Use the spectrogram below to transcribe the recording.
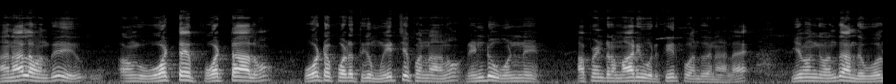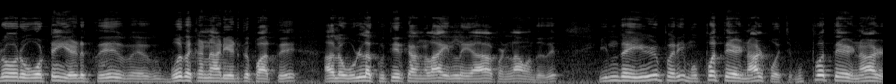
அதனால் வந்து அவங்க ஓட்டை போட்டாலும் ஓட்டை போடுறதுக்கு முயற்சி பண்ணாலும் ரெண்டும் ஒன்று அப்படின்ற மாதிரி ஒரு தீர்ப்பு வந்ததுனால இவங்க வந்து அந்த ஒரு ஒரு ஓட்டையும் எடுத்து பூத கண்ணாடி எடுத்து பார்த்து அதில் உள்ளே குத்திருக்காங்களா இல்லையா அப்படின்லாம் வந்தது. இந்த இழுப்பறி முப்பத்தேழு நாள் போச்சு. முப்பத்தேழு நாள்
